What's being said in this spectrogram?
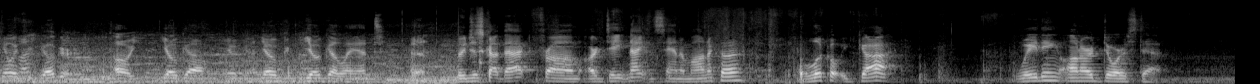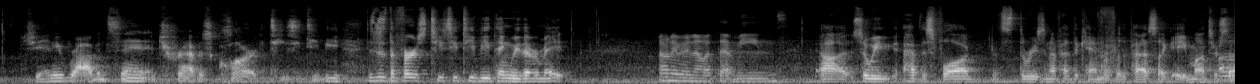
Can't wait for yoga. Oh, yoga. Yoga. Yoga, land. we just got back from our date night in Santa Monica. And look what we got. Waiting on our doorstep. Jenny Robinson and Travis Clark, TCTV. This is the first TCTV thing we've ever made. I don't even know what that means. Uh, so we have this vlog. That's the reason I've had the camera for the past like eight months or so.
